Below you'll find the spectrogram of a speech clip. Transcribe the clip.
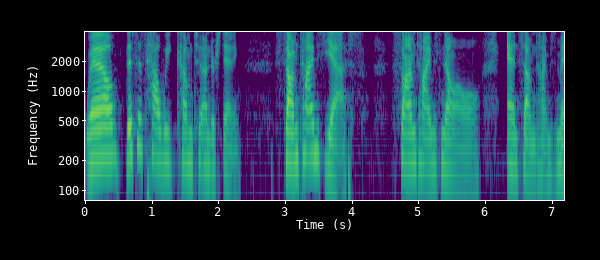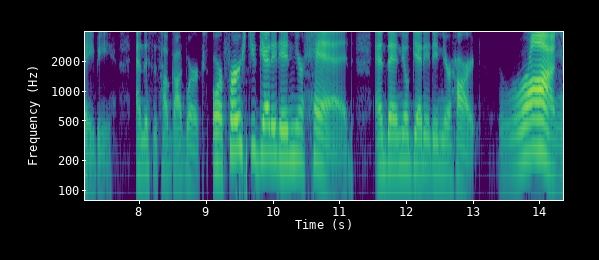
Well, this is how we come to understanding. Sometimes yes, sometimes no, and sometimes maybe. And this is how God works. Or first you get it in your head, and then you'll get it in your heart. Wrong.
